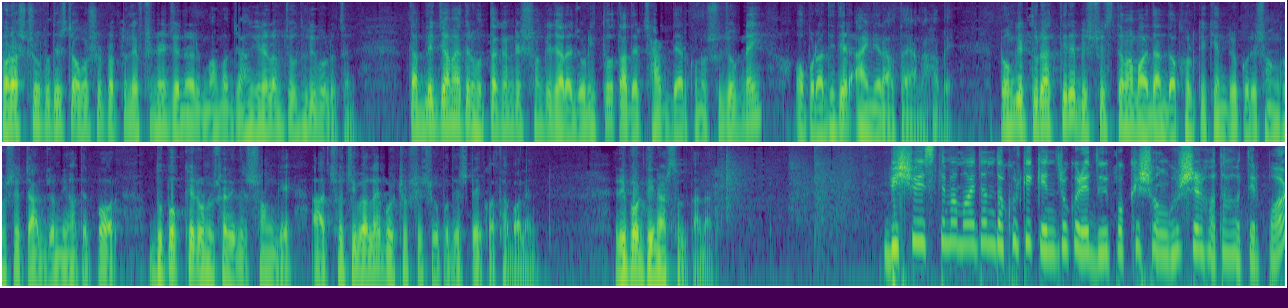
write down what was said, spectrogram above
স্বরাষ্ট্র উপদেষ্টা অবসরপ্রাপ্ত লেফটেন্যান্ট জেনারেল মোহাম্মদ জাহাঙ্গীর আলম চৌধুরী বলেছেন তাবলিক জামায়াতের হত্যাকাণ্ডের সঙ্গে যারা জড়িত, তাদের ছাড় দেওয়ার কোনো সুযোগ নেই, অপরাধীদের আইনের আওতায় আনা হবে। টঙ্গীর তুরাক তীরে বিশ্ব ইস্তেমা ময়দান দখলকে কেন্দ্র করে সংঘর্ষে চারজন নিহতের পর দুপক্ষের অনুসারীদের সঙ্গে আজ সচিবালয়ে বৈঠক শেষে উপদেষ্টা কথা বলেন। রিপোর্ট দিনার সুলতানার। বিশ্ব ইস্তেমা ময়দান দখলকে কেন্দ্র করে দুই পক্ষের সংঘর্ষের হতাহতের পর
